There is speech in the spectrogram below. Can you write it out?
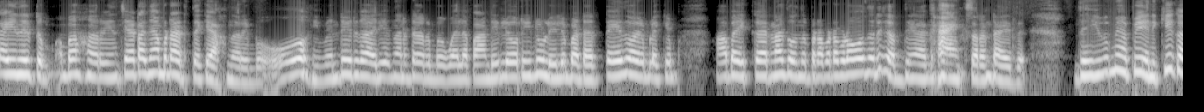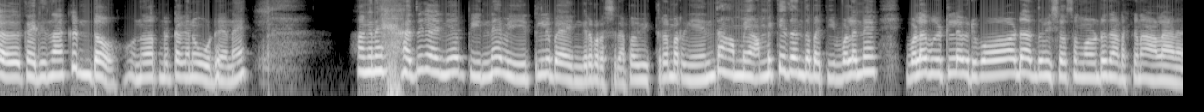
കൈ നീട്ടും. അപ്പോൾ അറിയും ചേട്ടാ ഞാൻ ഇവിടെ അടുത്തേക്കാന്ന് പറയുമ്പോൾ ഓ ഇവന്റെ ഒരു കാര്യം എന്ന് പറഞ്ഞിട്ട് പറയുമ്പോൾ വല്ല പാണ്ടി ലോറിന്റെ ഉള്ളിലും പെടട്ടെ എന്ന് പറയുമ്പോഴേക്കും ആ ബൈക്കുകാരനാ തോന്നുന്നു പടപടപടോന്നൊരു ശബ്ദം ആക്സിഡന്റ് ആയത്. ദൈവമേ അപ്പോൾ എനിക്ക് കരിനാക്കുണ്ടോ? എന്ന് പറഞ്ഞിട്ട് അങ്ങനെ ഓടുകയാണേ. അങ്ങനെ അത് കഴിഞ്ഞ് പിന്നെ വീട്ടിൽ ഭയങ്കര പ്രശ്നം. അപ്പോൾ വിക്രം പറഞ്ഞു എന്താ അമ്മ അമ്മയ്ക്ക് ഇതെന്താ പറ്റി? ഇവളെന്നെ ഇവളെ വീട്ടിലെ ഒരുപാട് അന്ധവിശ്വാസം കൊണ്ട് നടക്കുന്ന ആളാണ്.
